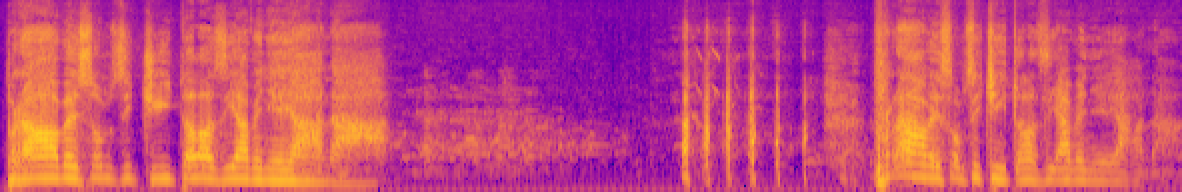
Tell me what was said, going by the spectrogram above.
práve som si čítala zjavenie Jána. práve som si čítal zjavenie Jána.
